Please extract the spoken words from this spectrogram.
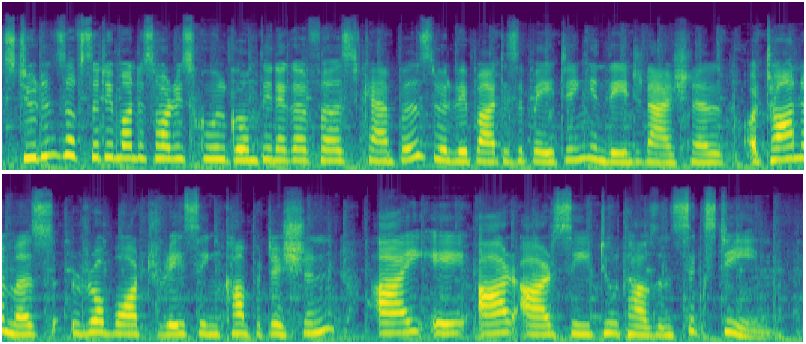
students of City Montessori School Gomti Nagar First Campus will be participating in the International Autonomous Robot Racing Competition IARRC 2016.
